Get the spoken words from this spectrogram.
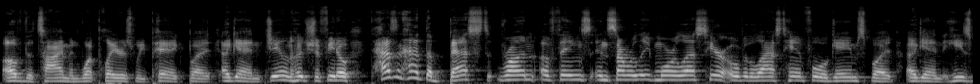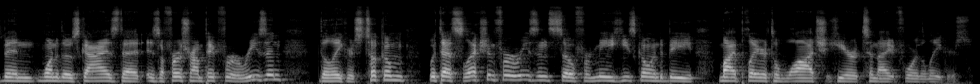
of the time and what players we pick. But again, Jalen Hood Schifino hasn't had the best run of things in Summer League, more or less, here over the last handful of games. But again, he's been one of those guys that is a first round pick for a reason. The Lakers took him with that selection for a reason. So for me, he's going to be my player to watch here tonight for the Lakers.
